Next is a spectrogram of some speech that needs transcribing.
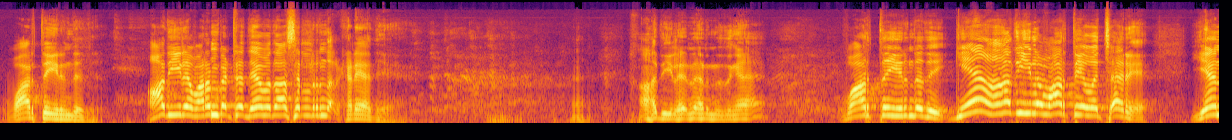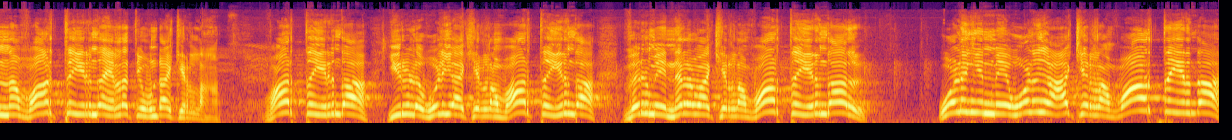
வார்த்தை இருந்தது. ஆதியில் வரம் பெற்ற தேவதாசர் இருந்தார் கிடையாது. ஆதியில் என்ன இருந்ததுங்க? வார்த்தை இருந்தது. ஏன் ஆதியில் வார்த்தையை வச்சாரு? ஏன்னா வார்த்தை இருந்தால் எல்லாத்தையும் உண்டாக்கிடலாம். வார்த்தை இருந்தால் இருளை ஒளியாக்கிடலாம். வார்த்தை இருந்தால் வெறுமை நிறைவாக்கிடலாம். வார்த்தை இருந்தால் ஒழுங்கின்மையை ஒழுங்கு ஆக்கிடலாம். வார்த்தை இருந்தால்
